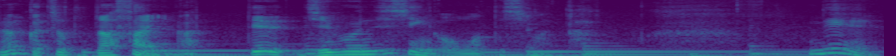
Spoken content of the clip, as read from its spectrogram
なんかちょっとダサいなって自分自身が思ってしまった。で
